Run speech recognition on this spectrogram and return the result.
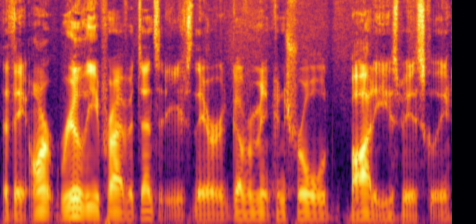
that they aren't really private entities. They are government controlled bodies basically.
